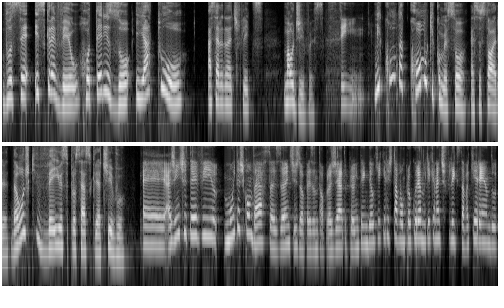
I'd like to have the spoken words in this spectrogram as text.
Você escreveu, roteirizou e atuou a série da Netflix Maldivas. Sim. Me conta como que começou essa história? Da onde que veio esse processo criativo? É, a gente teve muitas conversas antes de eu apresentar o projeto para eu entender o que, que eles estavam procurando, o que, que a Netflix estava querendo.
